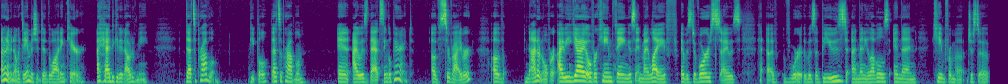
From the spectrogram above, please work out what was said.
I don't even know what damage it did the wall. I didn't care. I had to get it out of me. That's a problem. people. That's a problem. And I was that single parent of survivor, of not an over. I mean, yeah, I overcame things in my life. I was divorced. I was, uh, were, was abused on many levels, and then came from a just a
